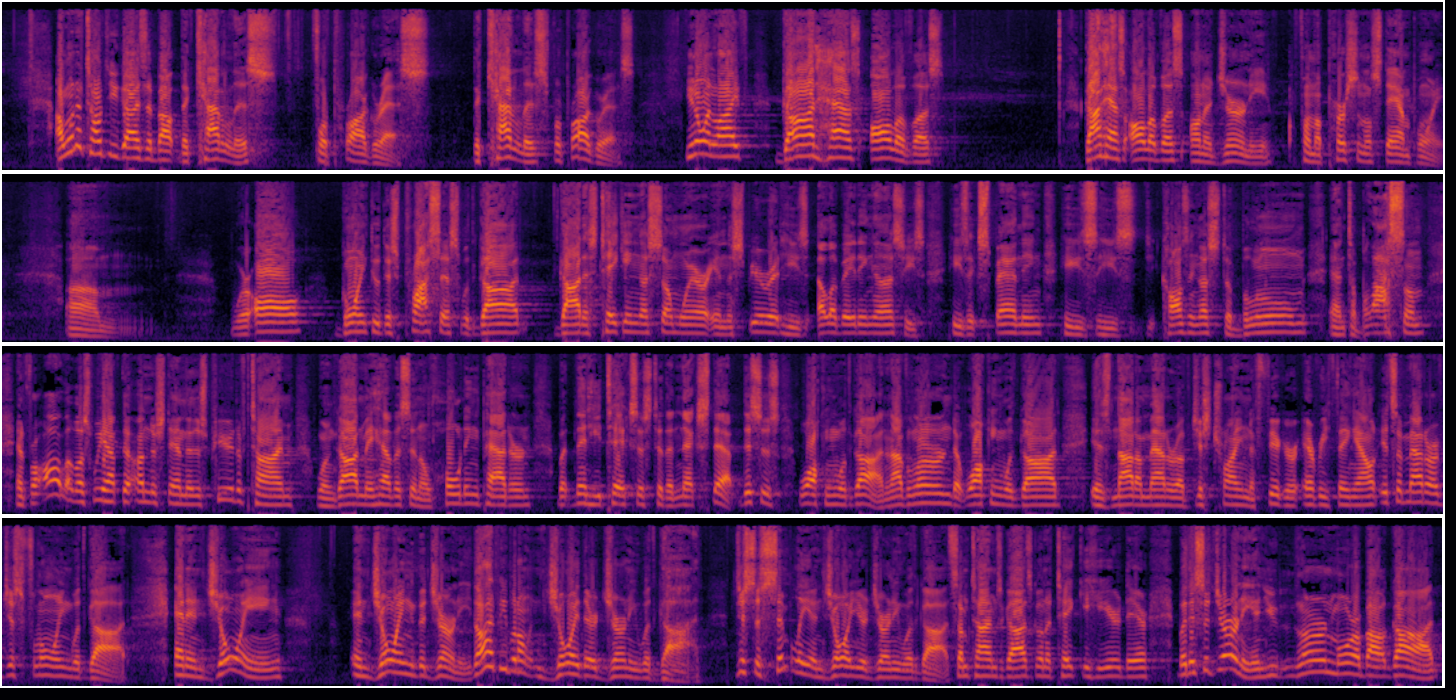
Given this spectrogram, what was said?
I want to talk to you guys about the catalyst for progress. The catalyst for progress. You know, in life, God has all of us, God has all of us on a journey from a personal standpoint. Um, we're all going through this process with God. God is taking us somewhere in the Spirit. He's elevating us. He's, he's expanding. He's, he's causing us to bloom and to blossom. And for all of us, we have to understand that there's a period of time when God may have us in a holding pattern, but then He takes us to the next step. This is walking with God. And I've learned that walking with God is not a matter of just trying to figure everything out, it's a matter of just flowing with God and enjoying enjoying the journey. A lot of people don't enjoy their journey with God. Just to simply enjoy your journey with God. Sometimes God's going to take you here, there, but it's a journey, and you learn more about God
